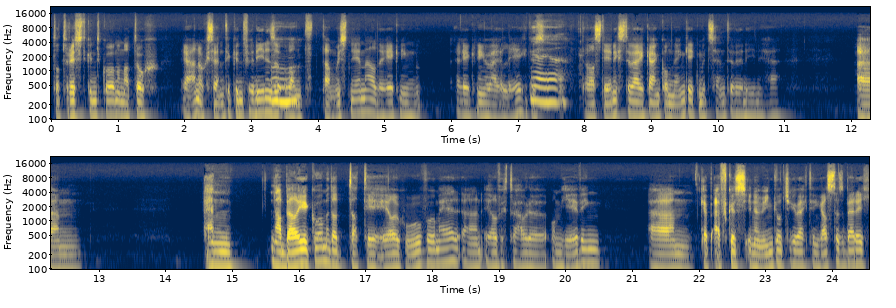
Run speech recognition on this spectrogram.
tot rust kunt komen, maar toch ja, nog centen kunt verdienen. Zo, Mhm. Want dat moest nu eenmaal, de rekening, rekeningen waren leeg. Dus Ja, ja. dat was het enigste waar ik aan kon denken. Ik moet centen verdienen. Ja. Ehm, en naar België komen, dat, dat deed heel goed voor mij. Een heel vertrouwde omgeving. Ehm, ik heb even in een winkeltje gewerkt in Gastensberg.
